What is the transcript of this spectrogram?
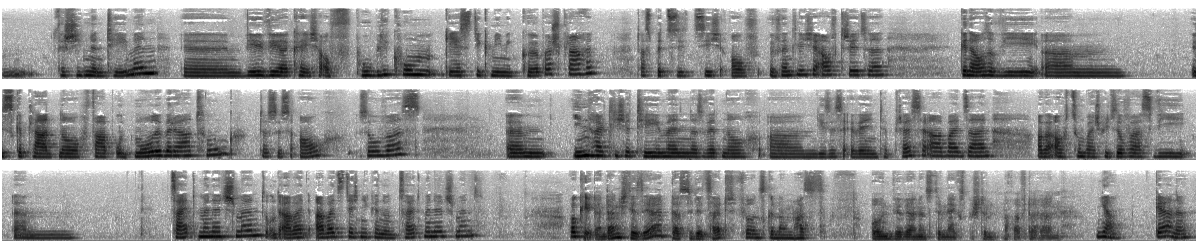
ähm, verschiedenen Themen. äh, wie wirke ich auf Publikum, Gestik, Mimik, Körpersprache. Das bezieht sich auf öffentliche Auftritte, genauso wie ähm, ist geplant noch Farb- und Modeberatung. Das ist auch sowas. Ähm, inhaltliche Themen, das wird noch ähm, dieses erwähnte Pressearbeit sein, aber auch zum Beispiel sowas wie ähm, Zeitmanagement und Arbeit, Arbeitstechniken und Zeitmanagement. Okay, dann danke ich dir sehr, dass du dir Zeit für uns genommen hast und wir werden uns demnächst bestimmt noch öfter hören. Ja, gerne.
